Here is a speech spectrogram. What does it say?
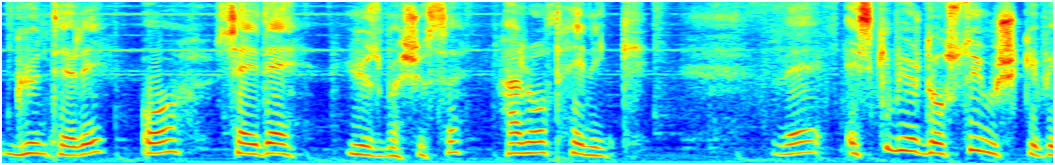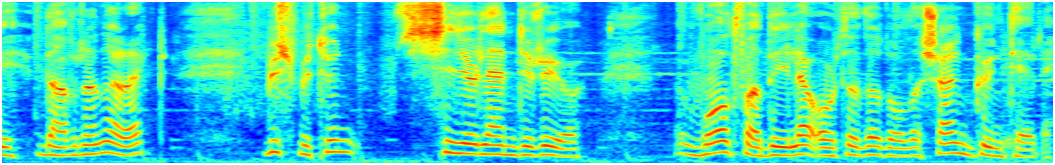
Günter'i o SD yüzbaşısı Harold Henning ve eski bir dostuymuş gibi davranarak büsbütün sinirlendiriyor. Wolf adıyla ortada dolaşan Günter'i.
